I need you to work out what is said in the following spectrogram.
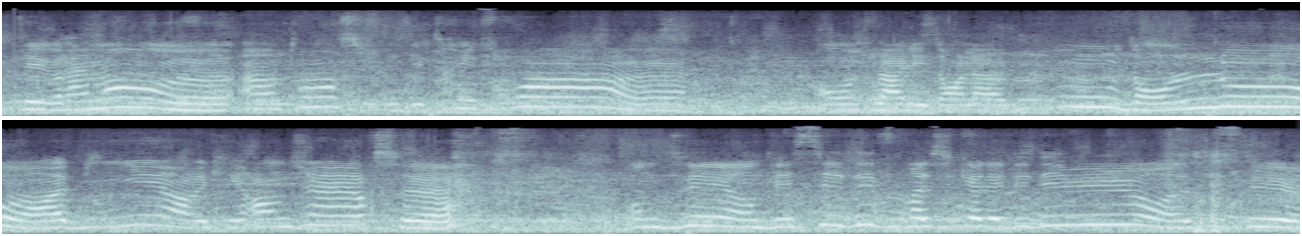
C'était vraiment euh, intense, il faisait très froid. euh, on devait aller dans la boue, dans l'eau, habillé avec les rangers. euh, on, devait, on devait s'aider pour escalader des murs. C'était,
